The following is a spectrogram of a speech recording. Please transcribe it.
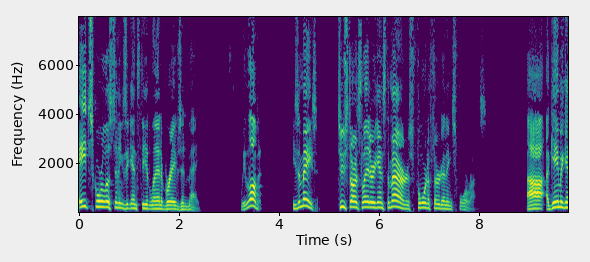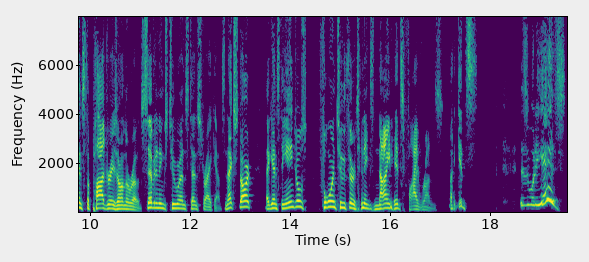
Eight scoreless innings against the Atlanta Braves in May. We love it. He's amazing. Two starts later against the Mariners, four and a third innings, four runs. Uh, a game against the Padres on the road, seven innings, two runs, 10 strikeouts. Next start against the Angels, four and two thirds innings, nine hits, five runs. Like it's, this is what he is.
